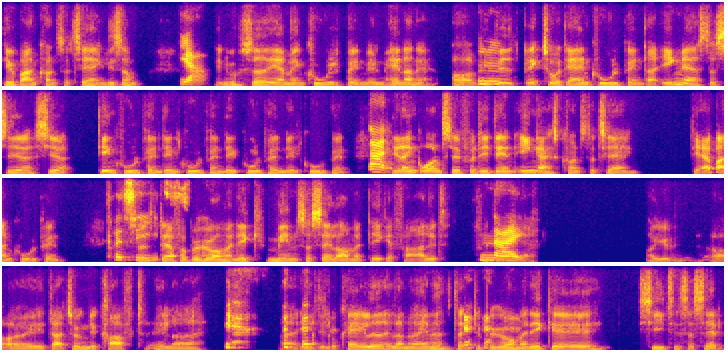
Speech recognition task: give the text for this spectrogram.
det er jo bare en konstatering. Ligesom ja. nu sidder jeg med en kuglepen mellem hænderne, og vi mm. ved begge to, at det er en kuglepen. Der er ingen af os, der siger, siger det er en kuglepen, det er en kuglepen, det er en kuglepen, det er en kuglepen. Nej. Det er der ingen grund til, fordi det er en engangskonstatering. Det er bare en kuglepen. Præcis. Så derfor behøver man ikke minde sig selv om, at det ikke er farligt. Nej. Ja, og, og øh, der er tyngdekraft, eller der er ild i lokalet, eller noget andet. Det, behøver man ikke uh, sige til sig selv.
